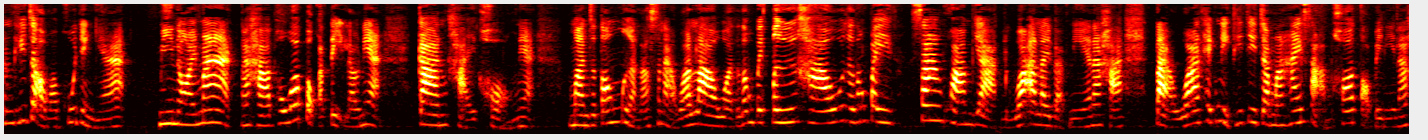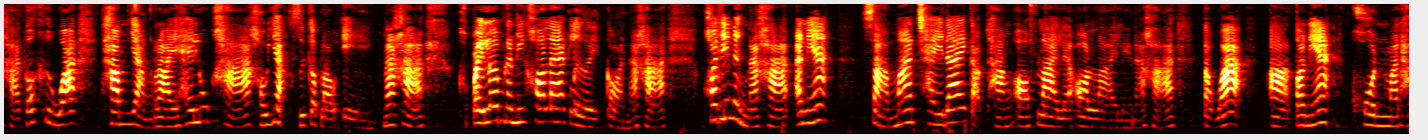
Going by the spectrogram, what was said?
นที่จะออกมาพูดอย่างเงี้ยมีน้อยมากนะคะ เพราะว่าปกติแล้วเนี่ยการขายของเนี่ย มันจะต้องเหมือนลักษณะว่าเราอะจะต้องไปตื้อเขาจะต้องไปสร้างความอยากหรือว่าอะไรแบบนี้นะคะ แต่ว่าเทคนิคที่จีจะมาให้ 3 ข้อต่อไปนี้นะคะ ก็คือว่าทำอย่างไรให้ลูกค้าเขาอยากซื้อกับเราเองนะคะ ไปเริ่มกันที่ข้อแรกเลยก่อนนะคะ ข้อที่1นงนะคะ อันเนี้ยสามารถใช้ได้กับทั้งออฟไลน์และออนไลน์เลยนะคะ แต่ว่าอาตอนเนี้ยคนมาท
